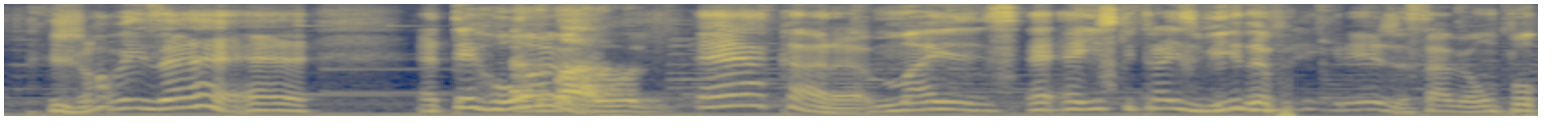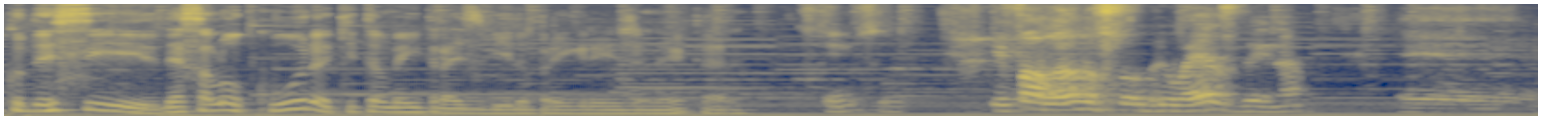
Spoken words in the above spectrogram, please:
Jovens é, é é terror. É barulho. É, cara, mas é, é, isso que traz vida pra igreja, sabe? É um pouco desse, dessa loucura que também traz vida pra igreja, né, cara? Sim, sim. E falando sobre o Wesley, né? É...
